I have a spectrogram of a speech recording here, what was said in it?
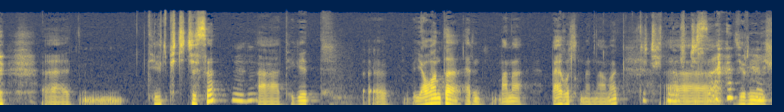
э, тэгж биччихсэн. Аа тэгээд яванда харин манай байгуулга маань намайг ер нь их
